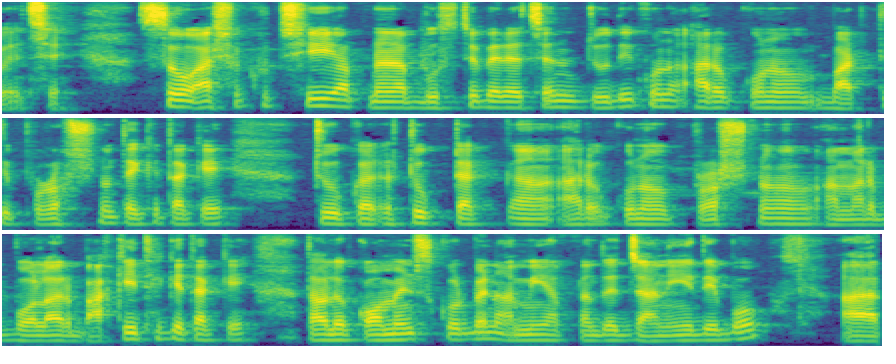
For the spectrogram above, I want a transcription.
রয়েছে। সো আশা করছি আপনারা বুঝতে পেরেছেন। যদি কোনো আরও কোনো বাড়তি প্রশ্ন থেকে থাকে, টুক, টুকটাক আরও কোনো প্রশ্ন আমার বলার বাকি থেকে থাকে, তাহলে কমেন্টস করবেন, আমি আপনাদের জানিয়ে দেব। আর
